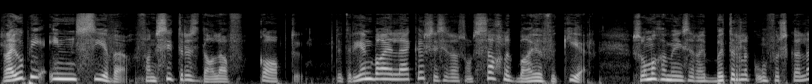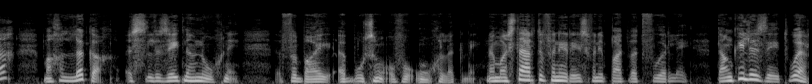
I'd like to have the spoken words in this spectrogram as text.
Ry op die N7 van Citrusdal af Kaap toe. Dit reën baie lekker, sies jy daar's ontsaglik baie verkeer. Sommige mense ry bitterlik onverskillig, maar gelukkig is Lizet nou nog nie verby 'n botsing of 'n ongeluk nie. Nou maar sterkte van die res van die pad wat voor lê. Dankie Lizet, hoor.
